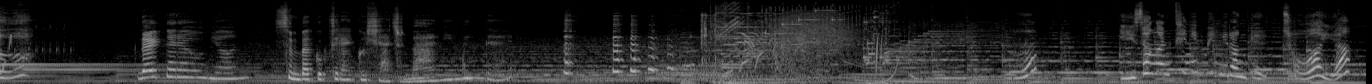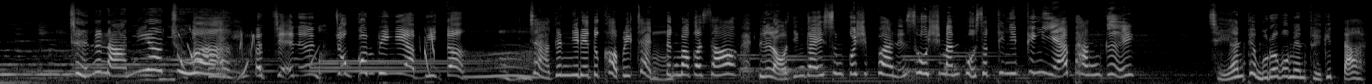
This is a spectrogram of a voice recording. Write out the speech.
어? 날 따라오면 숨바꼭질 할 곳이 아주 많이 있는데. 이상한 티니핑이란 게 저 아이야? 쟤는 아니야, 좋아. 쟤는 쪼꼬핑이야, 믿어. 작은 일에도 겁을 잔뜩 먹어서 늘 어딘가에 숨고 싶어하는 소심한 보석 티니핑이야, 방글. 쟤한테 물어보면 되겠다.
